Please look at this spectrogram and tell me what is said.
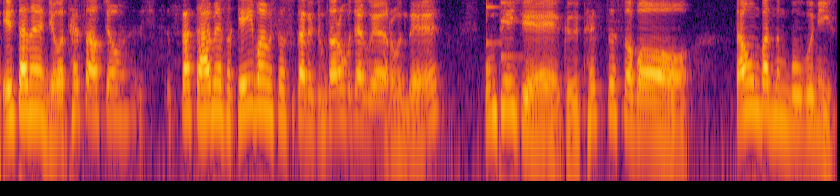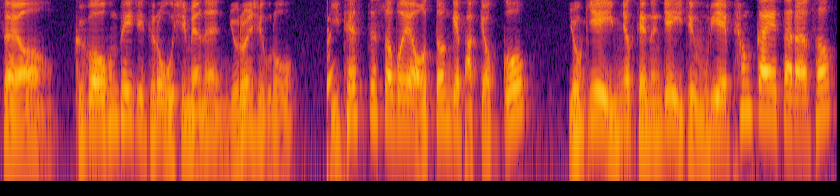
일단은 이거 테스트업 좀 시- 스타트하면서 게임하면서 수다를 좀 떨어보자고요 여러분들. 홈페이지에 그 테스트 서버 다운받는 부분이 있어요. 그거 홈페이지 들어오시면은 이런 식으로 이 테스트 서버에 어떤 게 바뀌었고 여기에 입력되는 게 이제 우리의 평가에 따라서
